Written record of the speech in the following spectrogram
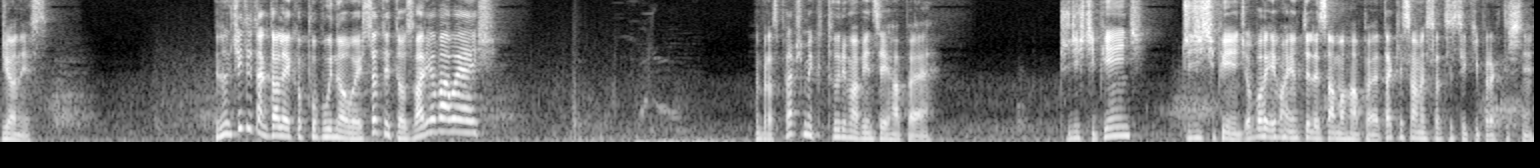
Gdzie on jest? No gdzie ty tak daleko popłynąłeś? Co ty to, zwariowałeś? Dobra, sprawdźmy, który ma więcej HP. 35, 35. Oboje mają tyle samo HP. Takie same statystyki praktycznie.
